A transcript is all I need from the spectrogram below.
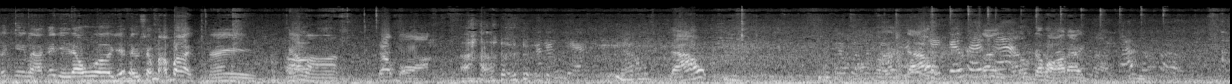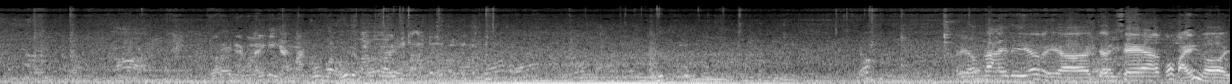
Tất nhiên là cái gì đâu giới thiệu sản phẩm thôi. Đây cá bò cháo bò. Cháo cháo đây cháo bò đây. Rồi đây này mà lấy cái gặn mặt của bà đủ cho tao ơi. Thì hôm nay đi thì ờ, trên xe có 7 người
